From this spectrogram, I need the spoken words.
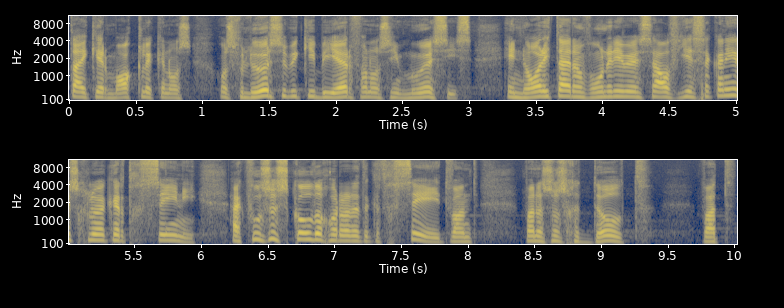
baie keer maklik en ons ons verloor so 'n bietjie beheer van ons emosies. En na die tyd dan wonder jy jouself, "Jesus, ek kan nie eens glo ek het dit gesê nie. Ek voel so skuldig oor dat ek dit gesê het want want as ons geduld wat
